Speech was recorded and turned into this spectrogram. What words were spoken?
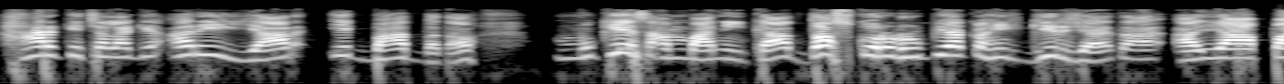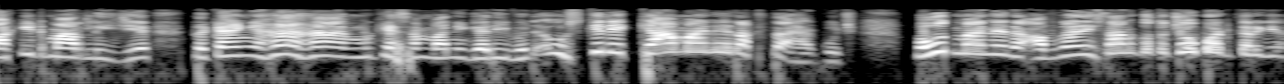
हार के चला गया। अरे यार, एक बात बताओ। मुकेश अंबानी का दस करोड़ रुपया कहीं गिर जाए तो या पॉकेट मार लीजिए तो कहेंगे हाँ हाँ मुकेश अंबानी गरीब हो जाए। उसके लिए क्या मायने रखता है कुछ? बहुत मायने अफ़गानिस्तान को तो चौपट कर गया।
